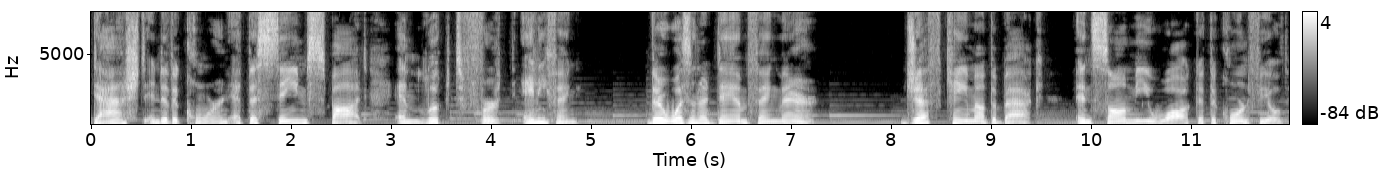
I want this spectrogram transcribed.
dashed into the corn at the same spot and looked for anything. There wasn't a damn thing there. Jeff came out the back and saw me walk at the cornfield.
